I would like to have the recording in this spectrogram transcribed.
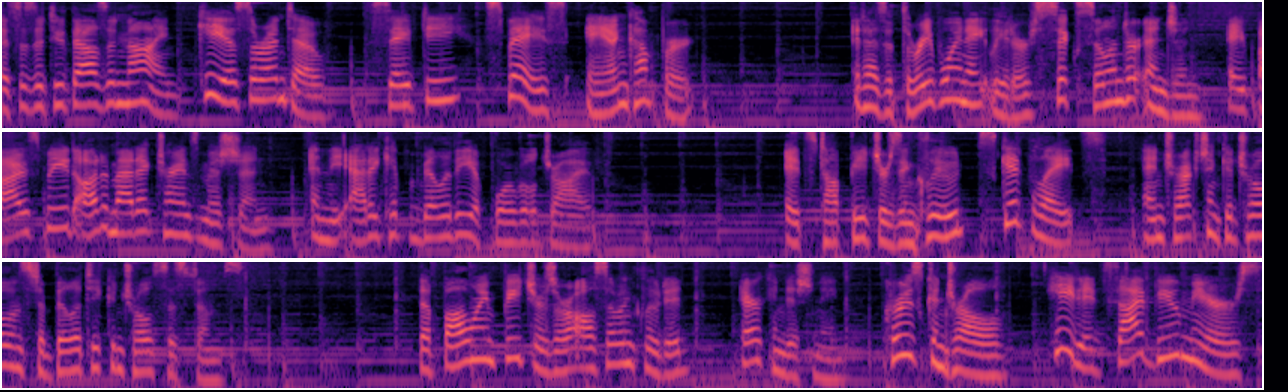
This is a 2009 Kia Sorento. Safety, space, and comfort. It has a 3.8 liter six cylinder engine, a 5 speed automatic transmission, and the added capability of four wheel drive. Its top features include skid plates and traction control and stability control systems. The following features are also included air conditioning, cruise control, heated side view mirrors,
